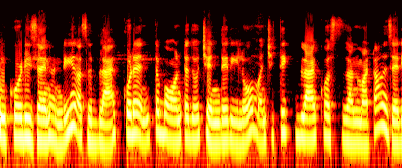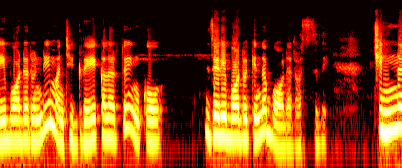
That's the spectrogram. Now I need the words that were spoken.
ఇంకో డిజైన్ అండి. అసలు బ్లాక్ కూడా ఎంత బాగుంటుందో చందేరిలో. మంచి థిక్ బ్లాక్ వస్తుంది అనమాట జరీ బార్డర్ ఉండి మంచి గ్రే కలర్తో ఇంకో జరీ బార్డర్ కింద బార్డర్ వస్తుంది. చిన్న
